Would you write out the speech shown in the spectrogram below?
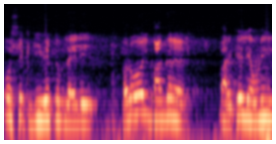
ਉਹ ਸਿੱਖ ਜੀਵੇ ਤੋਂ ਲੈ ਲਈ। ਰੋਜ਼ ਗਾਗਰ ਭਰ ਕੇ ਲਿਆਉਣੀ,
